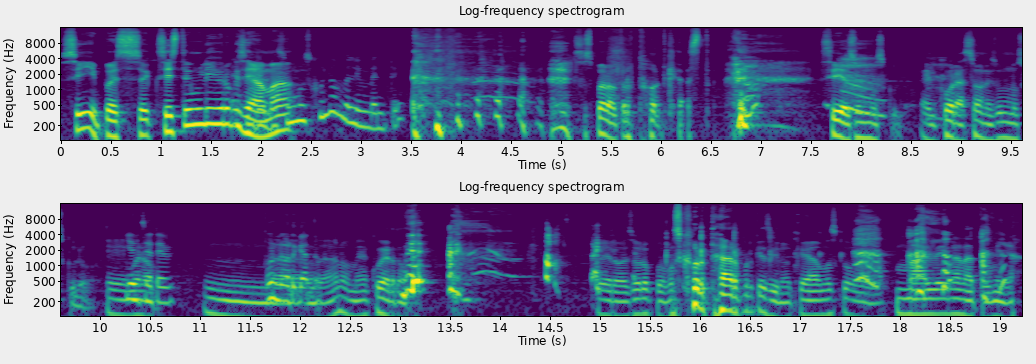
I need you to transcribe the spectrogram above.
Sí, pues existe un libro que se llama... ¿Es un músculo? Me lo inventé. Eso es para otro podcast. sí, es un músculo. El corazón es un músculo. Eh, ¿Y el cerebro? Mm, un órgano. no me acuerdo. Pero eso lo podemos cortar porque si no quedamos como mal en anatomía.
